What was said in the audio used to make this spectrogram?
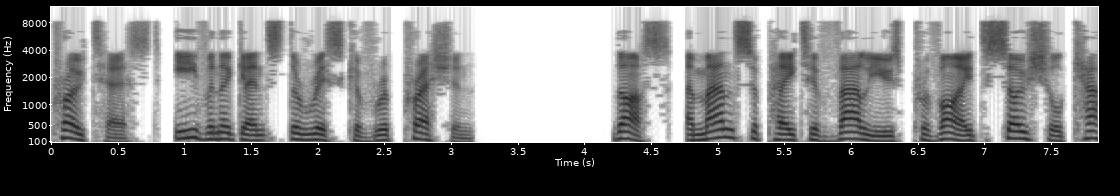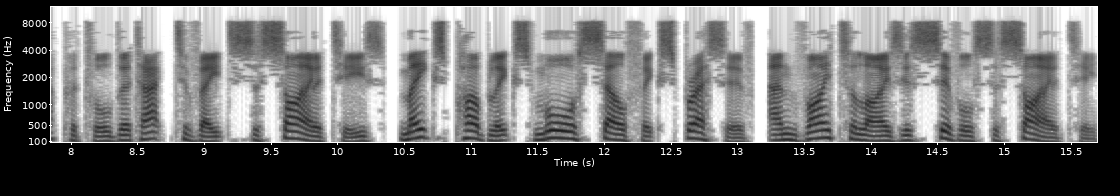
protest, even against the risk of repression. Thus, emancipative values provide social capital that activates societies, makes publics more self-expressive, and vitalizes civil society.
